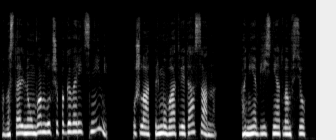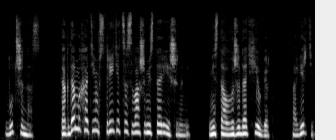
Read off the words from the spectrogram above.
Об остальном вам лучше поговорить с ними, ушла от прямого ответа Асанна. Они объяснят вам все лучше нас. Тогда мы хотим встретиться с вашими старейшинами. Не стал выжидать Хилберт. Поверьте,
